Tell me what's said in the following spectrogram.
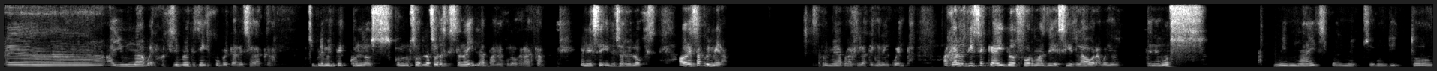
eh, hay una, bueno, aquí simplemente tienen que completar esa de acá. Simplemente con, los, con los- las horas que están ahí las van a colocar acá, en, ese, en esos relojes. Ahora esta primera. Esta primera para que la tengan en cuenta. Acá nos dice que hay dos formas de decir la hora. Bueno, tenemos midnight, espérenme un segundito.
